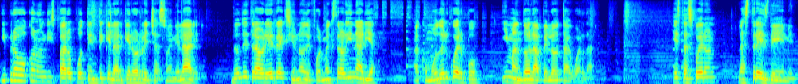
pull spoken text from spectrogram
y probó con un disparo potente que el arquero rechazó en el área, donde Traoré reaccionó de forma extraordinaria acomodó el cuerpo y mandó la pelota a guardar. Estas fueron las 3 de MT.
